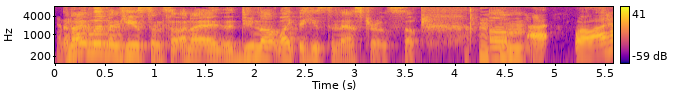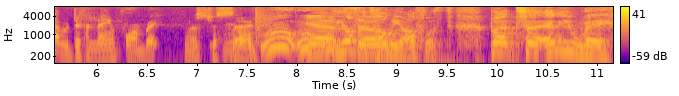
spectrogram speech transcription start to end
And I live in Houston, so and I, I do not like the Houston Astros. So, um, I, well, I have a different name for him, but let's just say. ooh, ooh, Yeah, ooh, you have to tell me off list. But uh, anyway,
